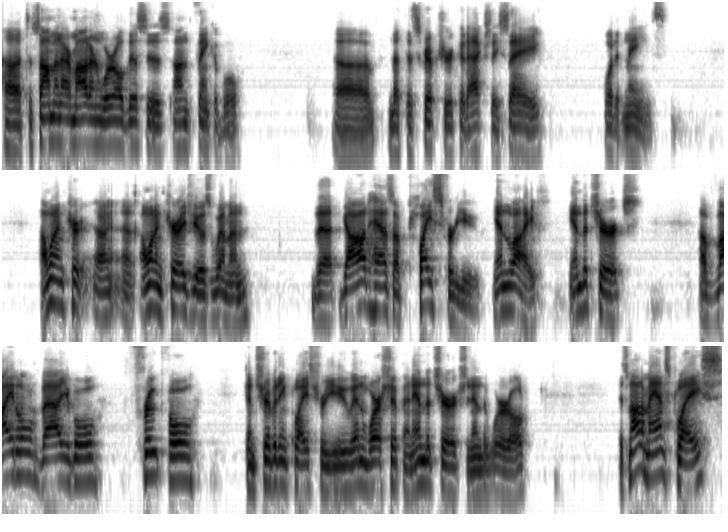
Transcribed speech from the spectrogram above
Uh, to some in our modern world, this is unthinkable uh, that the scripture could actually say what it means. I want, to encourage, uh, uh, I want to encourage you as women that God has a place for you in life, in the church, a vital, valuable, fruitful, contributing place for you in worship and in the church and in the world. It's not a man's place.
